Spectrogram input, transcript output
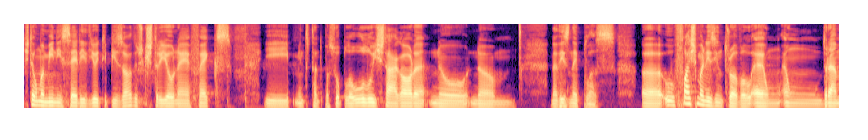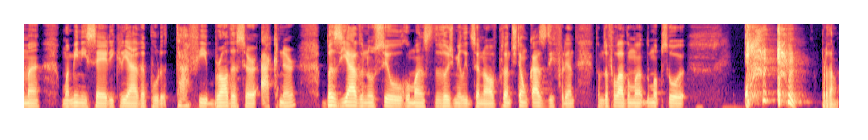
Isto é uma minissérie de oito episódios que estreou na FX e entretanto passou pela Hulu e está agora no, no na Disney Plus. Uh, o Flashman is in Trouble é um, é um drama, uma minissérie criada por Taffy Brodesser Ackner, baseado no seu romance de 2019. Portanto, isto é um caso diferente. Estamos a falar de uma, de uma pessoa. Perdão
